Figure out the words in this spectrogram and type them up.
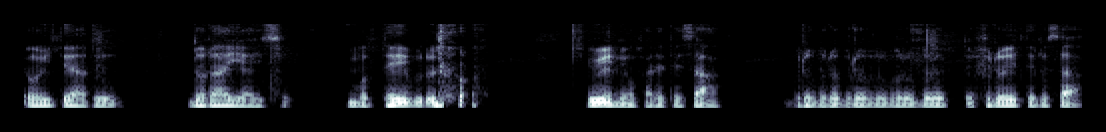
置いてあるドライアイス。もうテーブルの上に置かれてさ、ブルブルブルブルブルブルって震えてるさ、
